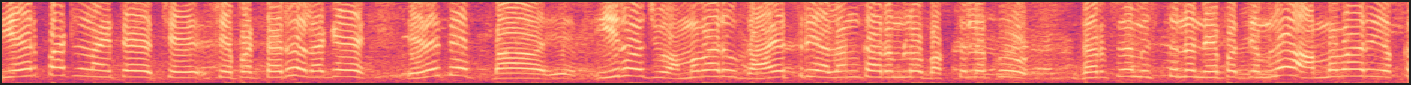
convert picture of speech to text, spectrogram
ఏర్పాట్లను అయితే చే- చేపట్టారు. అలాగే ఏదైతే ఈరోజు ఈ రోజు అమ్మవారు గాయత్రి అలంకారంలో భక్తులకు దర్శనం ఇస్తున్న నేపథ్యంలో అమ్మవారి యొక్క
